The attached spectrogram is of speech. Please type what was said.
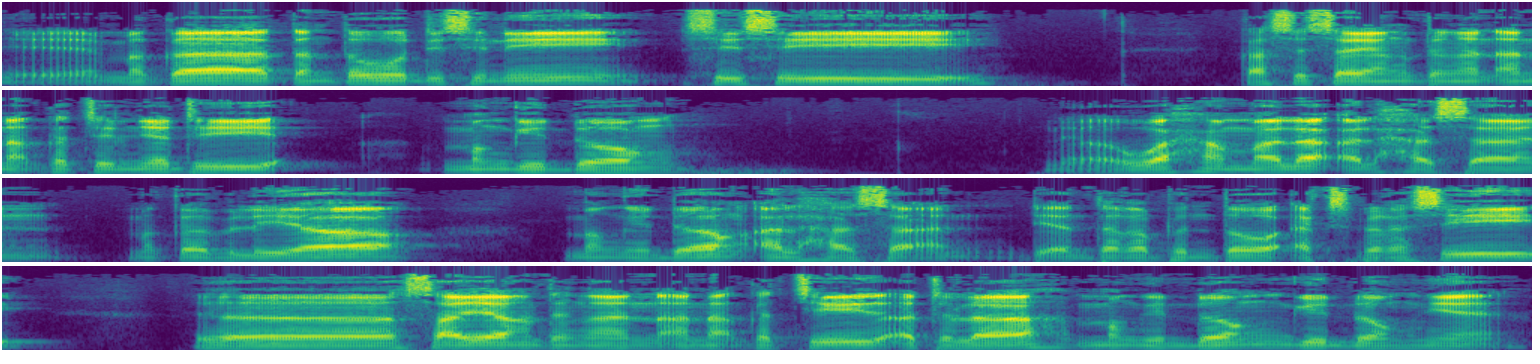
Ya, maka tentu di sini sisi kasih sayang dengan anak kecilnya di menggendong ya, wahamala al Hasan maka beliau menggendong al Hasan di antara bentuk ekspresi eh, sayang dengan anak kecil adalah menggendong gendongnya.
